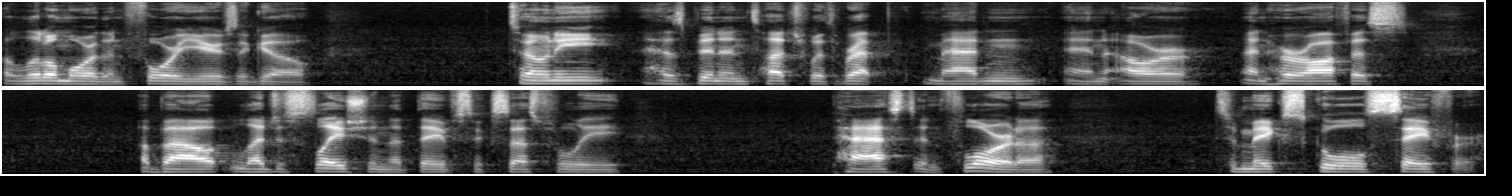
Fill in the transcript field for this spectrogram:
a little more than four years ago. Tony has been in touch with Rep. Madden and, our, and her office about legislation that they've successfully passed in Florida to make schools safer.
